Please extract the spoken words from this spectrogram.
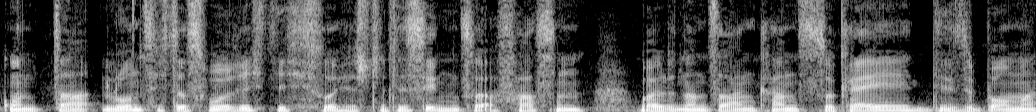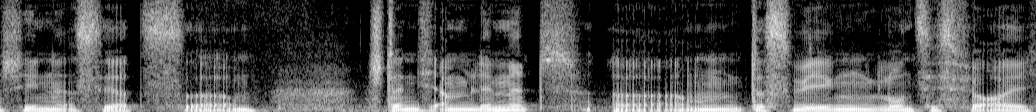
und da lohnt sich das wohl richtig, solche Statistiken zu erfassen, weil du dann sagen kannst, okay, diese Baumaschine ist jetzt ähm, ständig am Limit, ähm, deswegen lohnt sich für euch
